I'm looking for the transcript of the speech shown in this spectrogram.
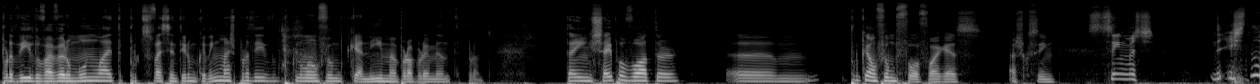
perdido vai ver o Moonlight, porque se vai sentir um bocadinho mais perdido, porque não é um filme que anima propriamente. Pronto. Tem Shape of Water. hum, Porque é um filme fofo, I guess. Acho que sim. Sim, mas isto não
